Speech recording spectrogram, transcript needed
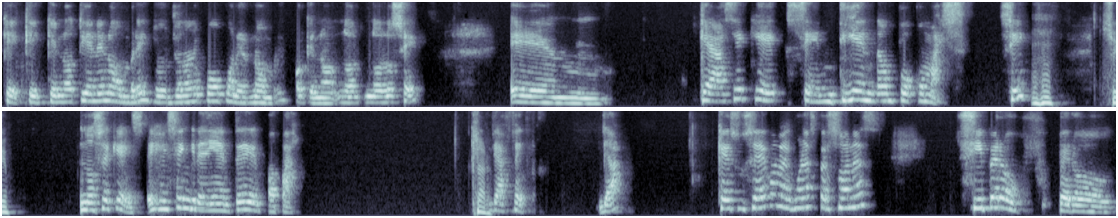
que, que, que no tiene nombre, yo, yo, no le puedo poner nombre porque no, no, no lo sé, em, que hace que se entienda un poco más, ¿sí? Sí no sé qué es, es ese ingrediente de papá. Claro. De afecto. ¿Ya? ¿Qué sucede con algunas personas? Sí, pero, pero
